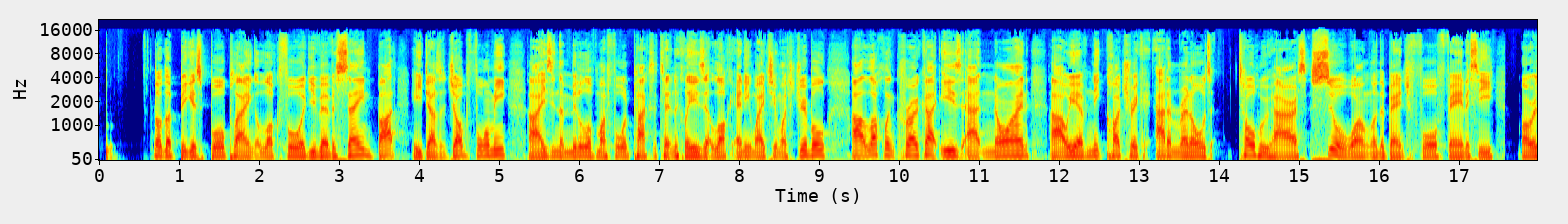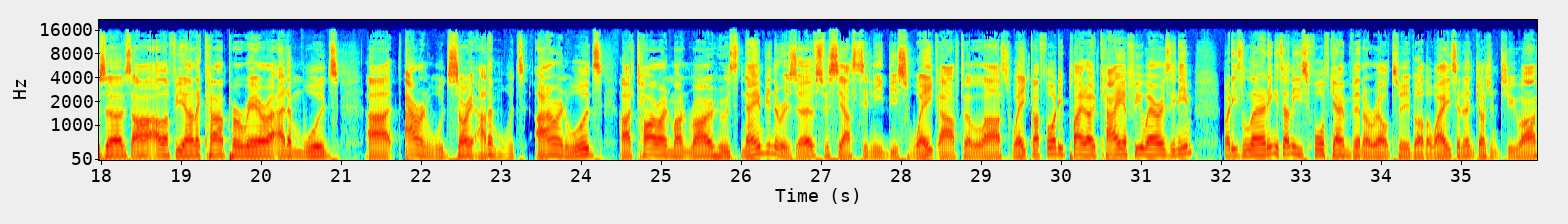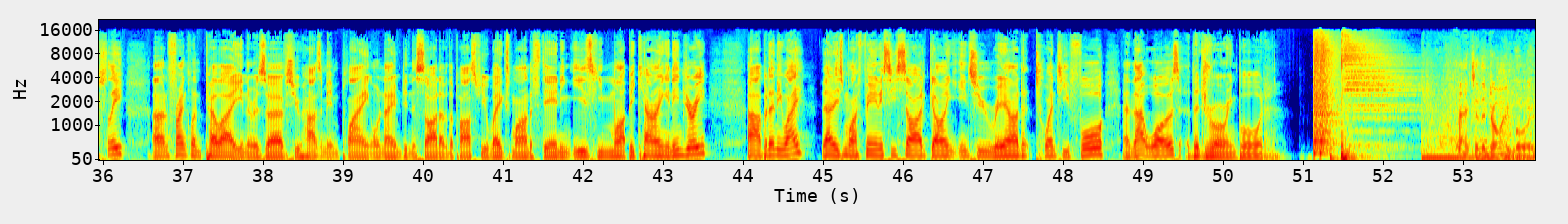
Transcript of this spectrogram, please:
not the biggest ball playing lock forward you've ever seen, but he does a job for me. Uh, he's in the middle of my forward pack, so technically he's at lock anyway, too much dribble. Uh, Lachlan Croker is at nine. Uh, we have Nick Cotric, Adam Reynolds, Tohu Harris, Siua Wong on the bench for fantasy. My reserves are Alafiana, Khan Pereira, Adam Woods, uh, Aaron Woods, sorry, Adam Woods, Aaron Woods, uh, Tyrone Munro, who is named in the reserves for South Sydney this week after last week. I thought he played okay, a few errors in him, but he's learning. It's only his fourth game of NRL too, by the way, so don't judge him too harshly. Uh, and Franklin Pele in the reserves, who hasn't been playing or named in the side over the past few weeks. My understanding is he might be carrying an injury. Uh, but anyway, that is my fantasy side going into round 24, and that was the drawing board. Back to the drawing board.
